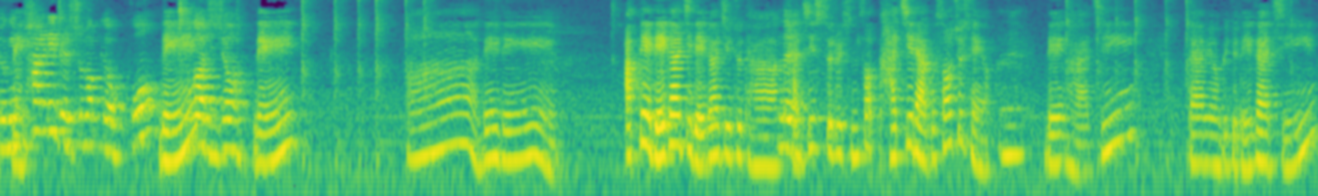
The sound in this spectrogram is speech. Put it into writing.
여기 네. 8이 될 수밖에 없고 네. 두 가지죠. 네. 아, 네네. 앞에 네 가지, 네 가지도 다 네. 가지 수를 좀 써, 가지라고 써주세요. 네. 네 가지. 그 다음에 여기도 네 가지.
